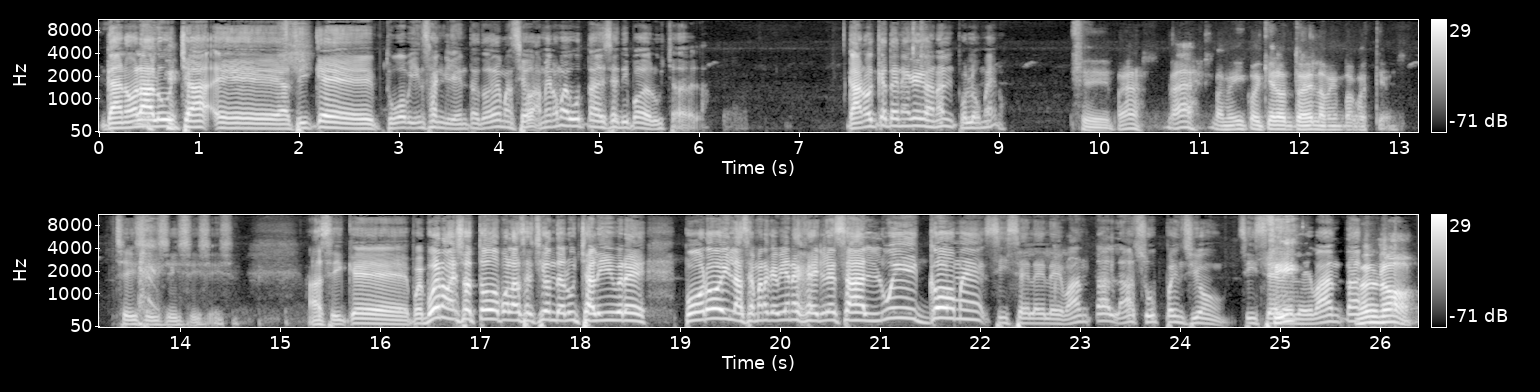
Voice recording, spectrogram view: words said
ganó la lucha, eh, así que estuvo bien sangrienta, todo demasiado. A mí no me gusta ese tipo de lucha, de verdad. Ganó el que tenía que ganar, por lo menos. Sí, pues, para mí cualquier otro es la misma cuestión. Sí, sí, sí, sí, sí, sí. Así que, pues bueno, eso es todo por la sesión de lucha libre por hoy. La semana que viene regresa Luis Gómez si se le levanta la suspensión. Si se le levanta. No, no, no.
